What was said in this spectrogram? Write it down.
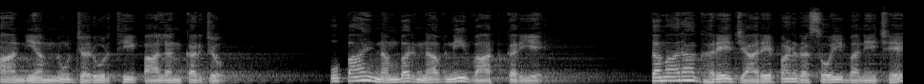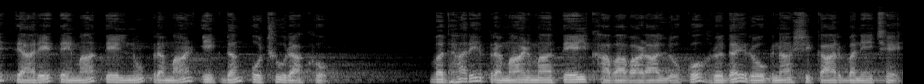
આ નિયમનું જરૂરથી પાલન કરજો. ઉપાય નંબર નવની વાત કરીએ. તમારા ઘરે જ્યારે પણ રસોઈ બને છે ત્યારે તેમાં તેલનું પ્રમાણ એકદમ ઓછું રાખો. વધારે પ્રમાણમાં તેલ ખાવાવાળા લોકો હૃદય રોગના શિકાર બને છે.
